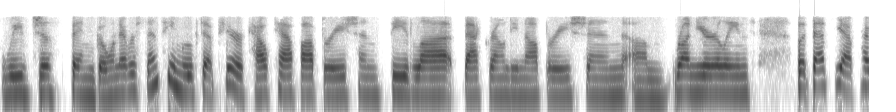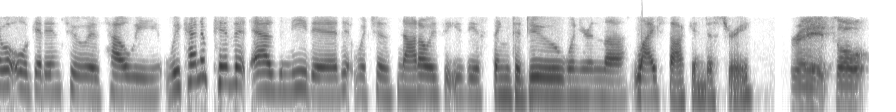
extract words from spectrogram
we've just been going ever since he moved up here. Cow calf operation, feedlot, backgrounding operation, um, run yearlings. But that's yeah, probably what we'll get into is how we we kind of pivot as needed, which is not always the easiest thing to do when you're in the livestock industry. Right. So,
